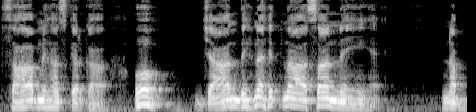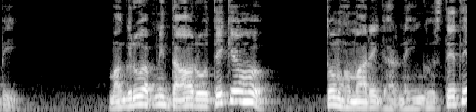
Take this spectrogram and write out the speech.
साहब ने हंसकर कहा, ओह, जान देना इतना आसान नहीं है। नब्बी, मगरू, अपनी दांव रोते क्यों हो? तुम हमारे घर नहीं घुसते थे।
